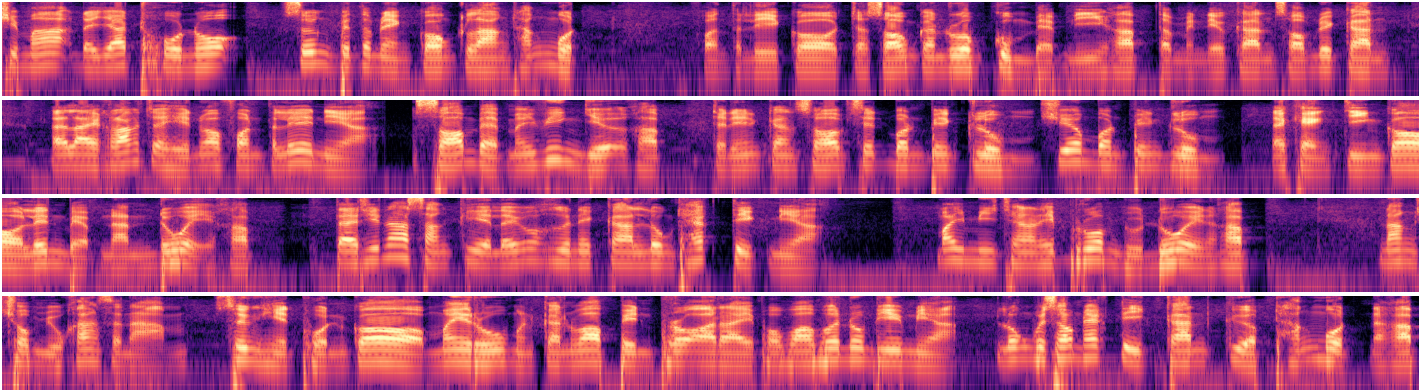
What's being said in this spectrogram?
ชิมะดายะโทโนะซึ่งเป็นตำแหน่งกองกลางทั้งหมดฟอนเตเล่ก็จะซ้อมกันรวมกลุ่มแบบนี้ครับตำแหน่งเดียวกันซ้อมด้วยกัน หลาย ๆ ครั้งจะเห็นว่าฟอนเตเล่เนี่ยซ้อมแบบไม่วิ่งเยอะครับจะเน้นการซ้อมเซตบอลเป็นกลุ่ม เชื่อมบอลเป็นกลุ่ม และแข่งจริงก็เล่นแบบนั้นด้วยครับแต่ที่น่าสังเกตเลยก็คือในการลงแท็กติกเนี่ยไม่มีชนะทิพย์ร่วมอยู่ด้วยนะครับ นั่งชมอยู่ข้างสนาม ซึ่งเหตุผลก็ไม่รู้เหมือนกันว่าเป็นเพราะอะไร เพราะว่าเพื่อนร่วมทีมเนี่ยลงไปซ้อมแท็กติกกันเกือบทั้งหมดนะครับ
